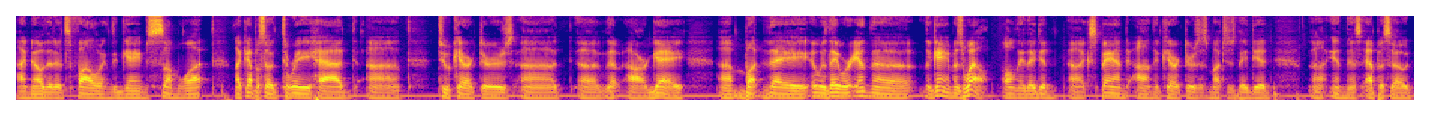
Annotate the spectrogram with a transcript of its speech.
I know that it's following the game somewhat. Like episode three had uh, two characters uh, uh that are gay, uh, but they it was they were in the the game as well. Only they didn't uh, expand on the characters as much as they did in this episode.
